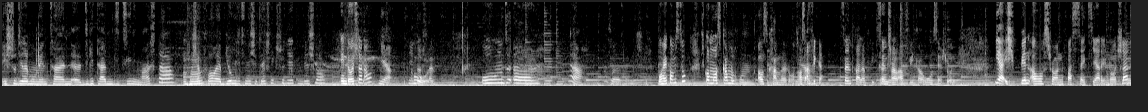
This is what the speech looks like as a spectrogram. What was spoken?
ich studiere momentan äh, Digitalmedizin im Master. Mhm. Ich habe vorher biomedizinische Technik studiert im Bachelor. In Deutschland auch? Ja, in Cool. Deutschland. Und äh, ja, das war das eigentlich. Woher kommst du? Ich komme aus Kamerun, Aus Kamerun, aus Ja. Afrika. Zentralafrika. Zentralafrika, oh, sehr schön. Ja, ich bin auch schon fast sechs Jahre in Deutschland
